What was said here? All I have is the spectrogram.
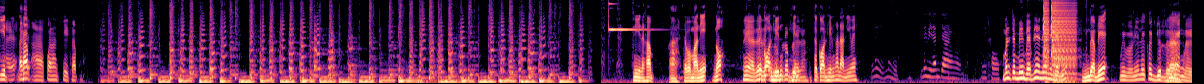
กรีดนะครับ อ่ากวางอังกฤษครับ นี่นะครับ อ่าจะประมาณนี้เนาะเนี่ยแต่ก่อนเห็นริ่มเห็นลยะแต่ก่อนเห็นขนาดนี้ไหมไม่ไม่เห็นไม่มีน้ำยางหรอกไม่พอมันจะมีแบบนี้นี่นี่แบบนี้ แบบนี้มีแบบนี้เลยก็หยุดเลยอ่าแห้งเลย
